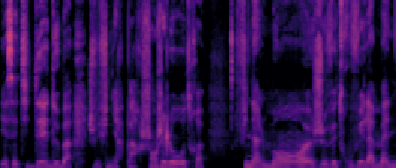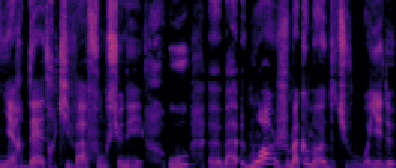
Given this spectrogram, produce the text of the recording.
il y a cette idée de bah, je vais finir par changer l'autre finalement, euh, je vais trouver la manière d'être qui va fonctionner. Ou euh, bah, moi, je m'accommode, tu voyez, de,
